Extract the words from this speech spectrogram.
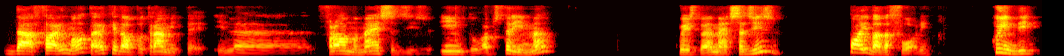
da fare in modo tale che dopo tramite il eh, from messages into upstream questo è messages poi vada fuori. Quindi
